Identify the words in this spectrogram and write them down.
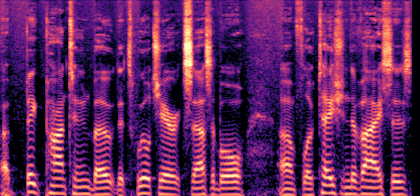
a big pontoon boat that's wheelchair accessible, um, flotation devices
